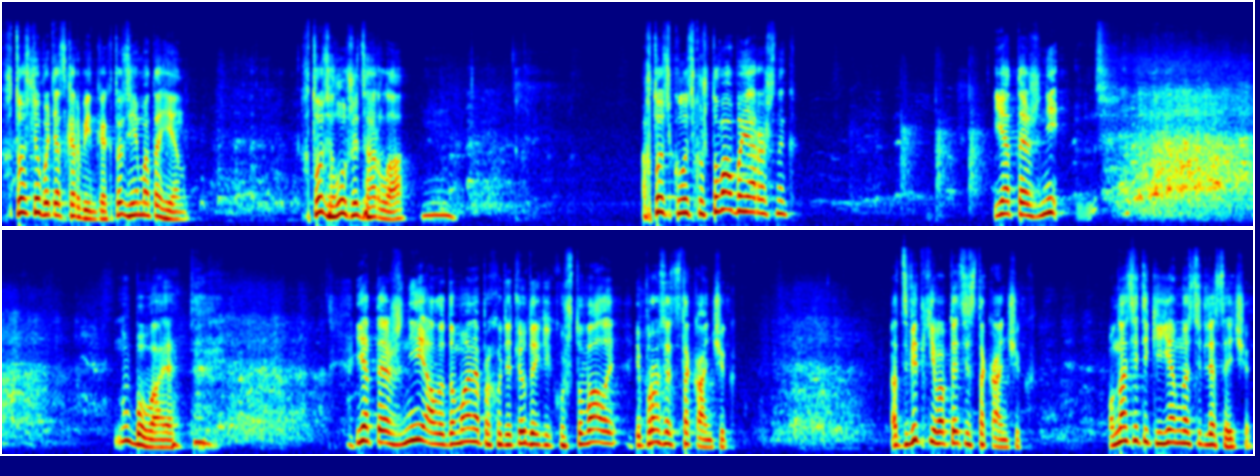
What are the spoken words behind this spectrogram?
Хтось любить аскарбінка, хтось гематоген, хтось глушить з горла. А хтось колись куштував бояришник? Я теж ні. Ну, буває. Я теж ні, але до мене приходять люди, які куштували і просять стаканчик. А звідки в аптеці стаканчик? У нас є тільки ємності для сечі.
